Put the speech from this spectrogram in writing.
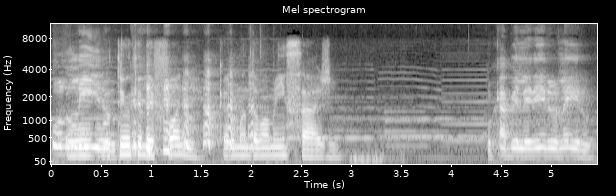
O Eu, Leiro, eu tenho o telefone, quero mandar uma mensagem. o cabeleireiro Leiro.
